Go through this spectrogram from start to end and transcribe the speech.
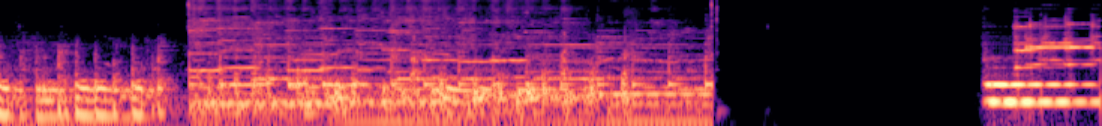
Thank you.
